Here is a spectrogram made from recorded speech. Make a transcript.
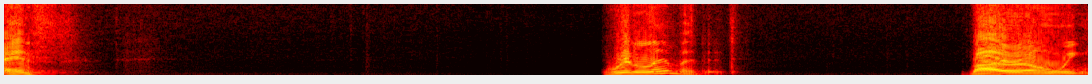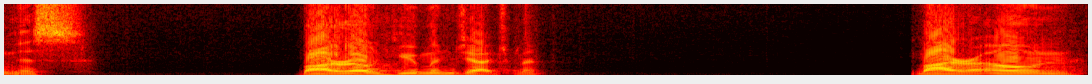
And we're limited by our own weakness, by our own human judgment, by our own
